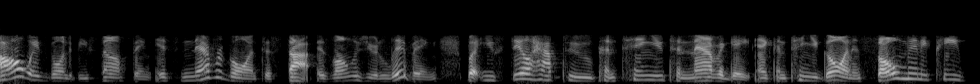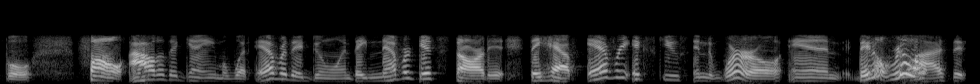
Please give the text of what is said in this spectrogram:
always going to be something. It's never going to stop as long as you're living. But you still have to continue to navigate and continue going. And so many people fall out of the game or whatever they're doing. They never get started. They have every excuse in the world, and they don't realize that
